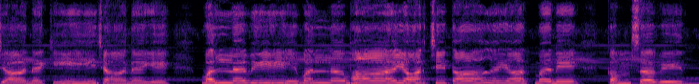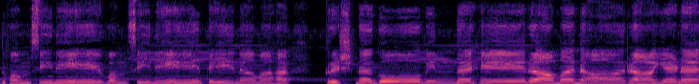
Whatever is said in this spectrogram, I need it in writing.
जानकी जानये वल्लवी वल्लभायार्चितायात्मने कंसविध्वंसिने वंसिने ते नमः। कृष्णगोविन्द हे रामनारायण।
